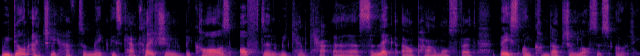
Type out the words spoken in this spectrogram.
we don't actually have to make this calculation because often we can uh, select our power MOSFET based on conduction losses only.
